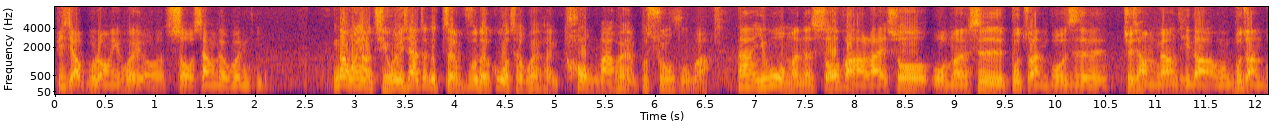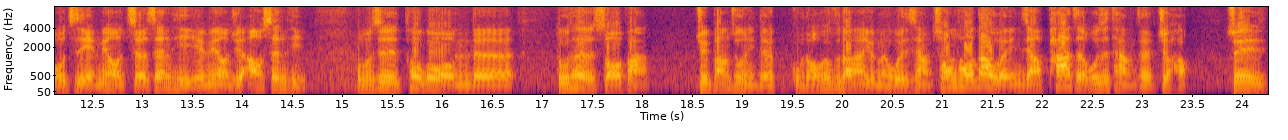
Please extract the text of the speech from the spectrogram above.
比较不容易会有受伤的问题。那我想请问一下，这个整复的过程会很痛吗？会很不舒服吗？那以我们的手法来说，我们是不转脖子，就像我们刚刚提到，我们不转脖子，也没有折身体，也没有去凹身体，我们是透过我们的独特的手法，去帮助你的骨头恢复到它原本位置上，从头到尾，你只要趴着或是躺着就好，所以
